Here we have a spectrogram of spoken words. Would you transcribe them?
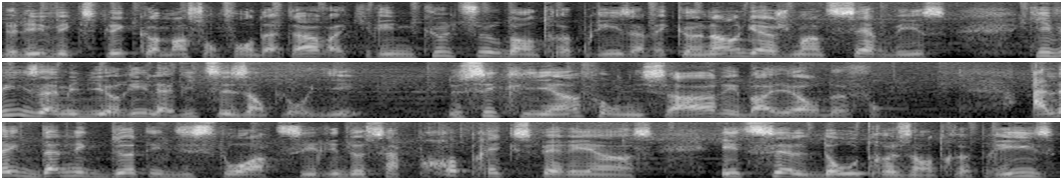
Le livre explique comment son fondateur a créé une culture d'entreprise avec un engagement de service qui vise à améliorer la vie de ses employés, de ses clients, fournisseurs et bailleurs de fonds. À l'aide d'anecdotes et d'histoires tirées de sa propre expérience et de celles d'autres entreprises,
